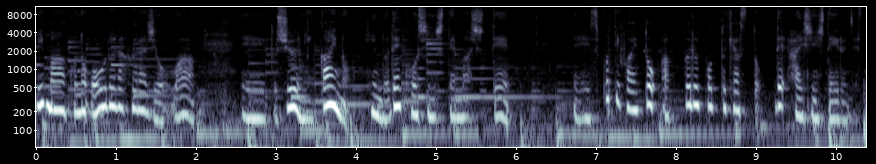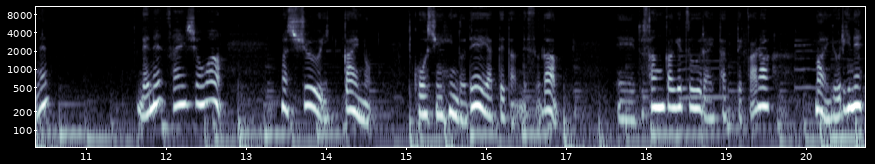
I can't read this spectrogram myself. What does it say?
今この「オールラフラジオは」えー、と週2回の頻度で更新してまして、えー、Spotify と Apple Podcast で配信しているんですね。でね最初は、まあ、週1回の更新頻度でやってたんですがえー、と3ヶ月ぐらい経ってから、まあ、よりね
